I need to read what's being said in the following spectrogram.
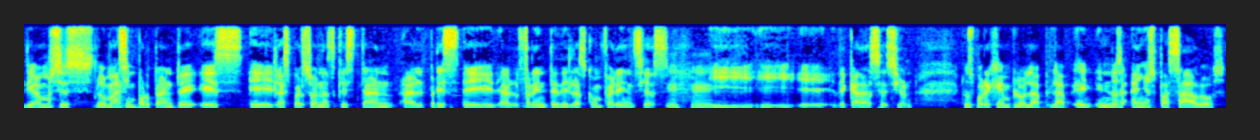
digamos, es lo más importante es las personas que están al, pres- al frente de las conferencias y, y, de cada sesión. Entonces, por ejemplo, la- la- en, en los años pasados,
